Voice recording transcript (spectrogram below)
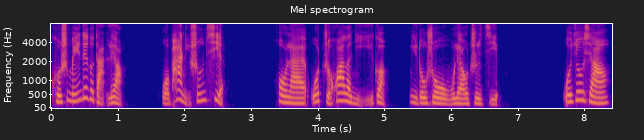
可是没那个胆量，我怕你生气。后来我只画了你一个，你都说我无聊至极。我就想，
